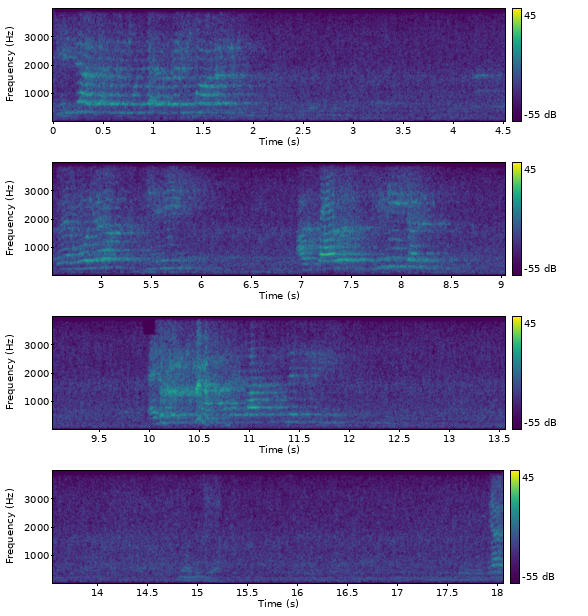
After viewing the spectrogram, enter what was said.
Tidak ada yang mudah terima lagi. Saya mulia ini antara sini dan education ada satu negeri yang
